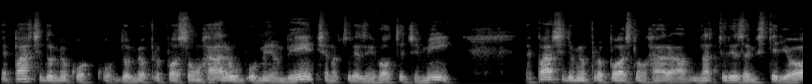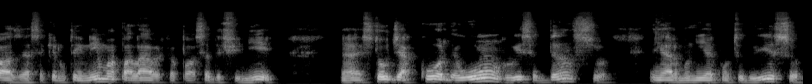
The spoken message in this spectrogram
É parte do meu, do meu propósito honrar o, o meio ambiente, a natureza em volta de mim. É parte do meu propósito honrar a natureza misteriosa, essa que não tenho nenhuma palavra que eu possa definir. Né? Estou de acordo, eu honro isso, eu danço em harmonia com tudo isso,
